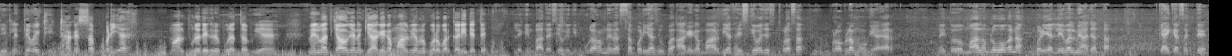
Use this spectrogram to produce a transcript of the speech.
देख लेते हैं भाई ठीक ठाक है, सब बढ़िया है। माल पूरा देख रहे हो, पूरा दब गया है। मेन बात क्या हो गया ना कि आगे का माल भी हम लोग बरोबर कर ही देते, लेकिन बात ऐसी हो गई कि पूरा हमने रास्ता बढ़िया से ऊपर आगे का मार दिया था, इसके वजह से थोड़ा सा प्रॉब्लम हो गया यार। नहीं तो माल हम लोगों का ना बढ़िया लेवल में आ जाता। क्या ही कर सकते हैं?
